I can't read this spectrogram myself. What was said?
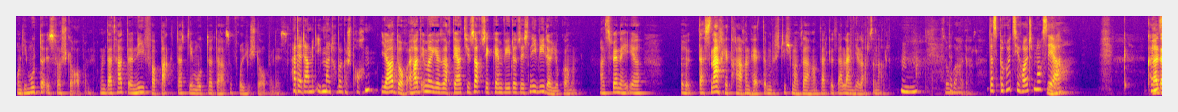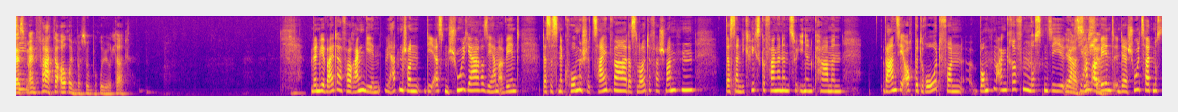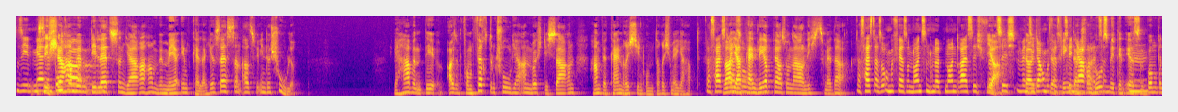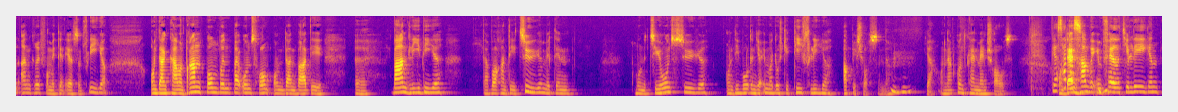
Und die Mutter ist verstorben. Und das hat er nie verpackt, dass die Mutter da so früh gestorben ist. Hat er da mit ihm mal drüber gesprochen? Ja, doch. Er hat immer gesagt, er hat gesagt, sie käme wieder, sie ist nie wiedergekommen. Als wenn er ihr äh, das nachgetragen hätte, möchte ich mal sagen, dass er es allein gelassen hat. So war das. Das berührt Sie heute noch sehr. Ja. Können Weil das Sie, mein Vater auch immer so berührt hat. wenn wir weiter vorangehen, wir hatten schon die ersten Schuljahre, Sie haben erwähnt, dass es eine komische Zeit war, dass Leute verschwanden, dass dann die Kriegsgefangenen zu Ihnen kamen. Waren Sie auch bedroht von Bombenangriffen? Mussten Sie, Ja, Sie haben sicher. erwähnt, in der Schulzeit mussten Sie mehr Sicher in den Bunker. haben wir, die letzten Jahre haben wir mehr im Keller gesessen als wir in der Schule. Wir haben, die, also vom vierten Schuljahr an, möchte ich sagen, haben wir keinen richtigen Unterricht mehr gehabt. Das heißt War ja also- kein Lehrpersonal, nichts mehr da. Das heißt also ungefähr so 1939, 40, wenn Sie da ungefähr so fing zehn dann Jahre schon alt los sind. Mhm. mit den ersten Bombenangriffen und mit den ersten Flieger. Und dann kamen Brandbomben bei uns rum und dann war die äh, Bahnlinie, da waren die Züge mit den Munitionszügen und die wurden ja immer durch die Tiefflieger abgeschossen. Ne? Mhm. Ja, und dann konnte kein Mensch raus. Was und dann das, Mhm. haben wir im Feld gelegen.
